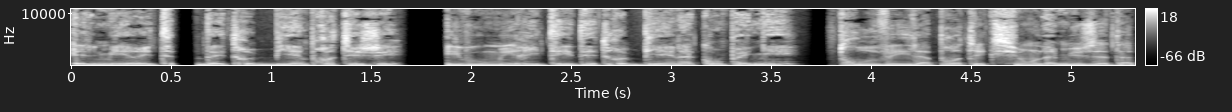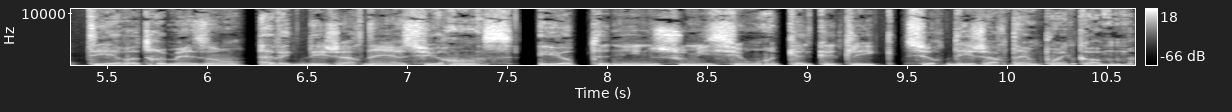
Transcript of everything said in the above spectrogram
Elle mérite d'être bien protégée et vous méritez d'être bien accompagné. Trouvez la protection la mieux adaptée à votre maison avec Desjardins Assurance et obtenez une soumission en quelques clics sur desjardins.com.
